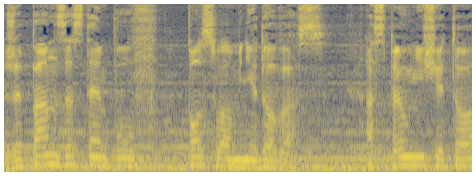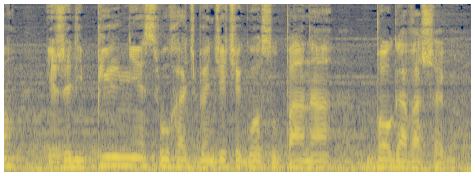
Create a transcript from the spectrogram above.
że Pan zastępów posłał mnie do was, a spełni się to, jeżeli pilnie słuchać będziecie głosu Pana, Boga waszego.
